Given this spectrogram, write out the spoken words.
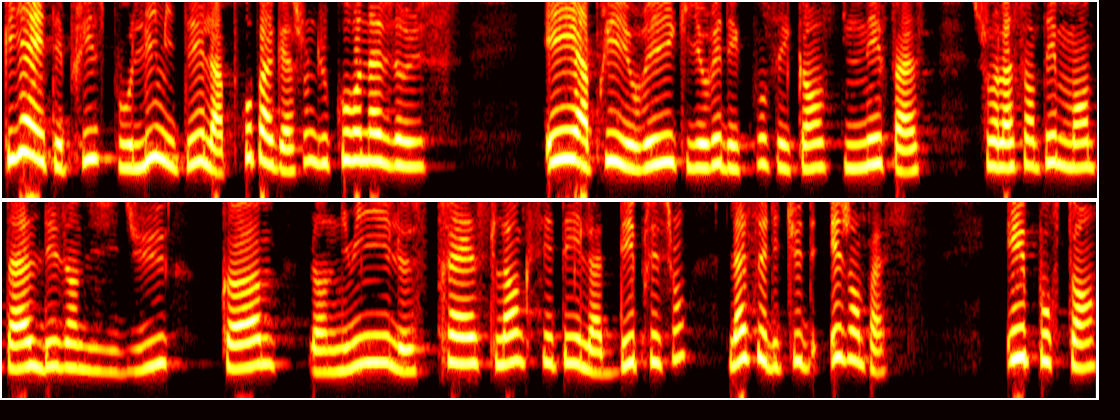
qui a été prise pour limiter la propagation du coronavirus et a priori qu'il y aurait des conséquences néfastes sur la santé mentale des individus comme l'ennui, le stress, l'anxiété, la dépression, la solitude et j'en passe. Et pourtant,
